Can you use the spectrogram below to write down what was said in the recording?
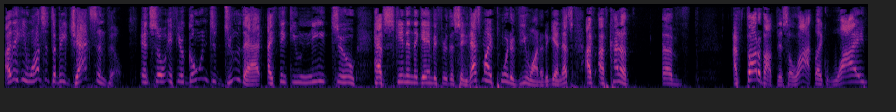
I think he wants it to be Jacksonville. And so if you're going to do that, I think you need to have skin in the game if you're the city. That's my point of view on it. Again, that's I've I've kind of I've I've thought about this a lot. Like why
